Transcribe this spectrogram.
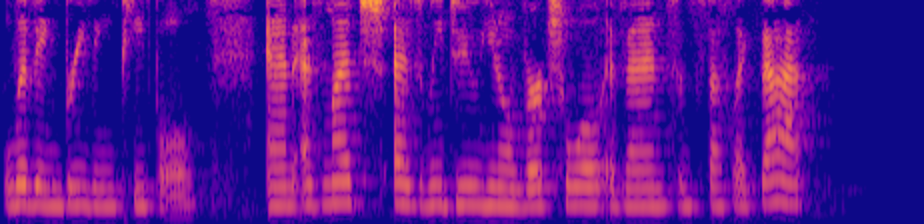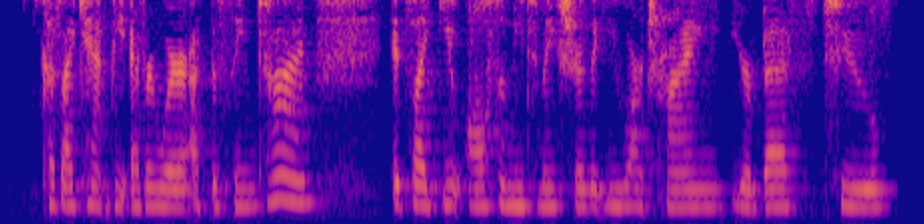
living, breathing people. And as much as we do, you know, virtual events and stuff like that, because I can't be everywhere at the same time, it's like you also need to make sure that you are trying your best to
